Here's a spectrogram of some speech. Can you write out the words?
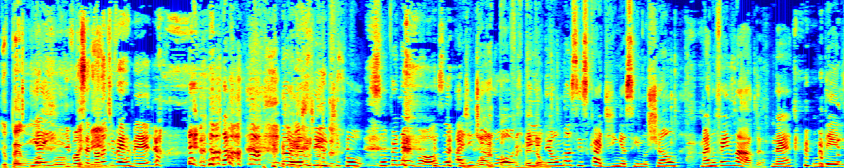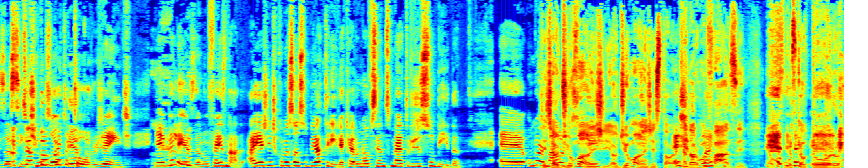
Eu pego um E aí- E você toda de vermelho. Não, eu fiquei, tipo, super nervosa. A Um gente moletom olhou, vermelhão. ele deu uma ciscadinha assim no chão, mas não fez nada, né? Um deles, assim, tinha uns oito touros, gente. E aí, beleza, não fez nada. Aí a gente começou a subir a trilha, que eram 900 metros de subida. É, o normal Gente, é o de subir- é o Dilmange a história. Cada hora uma fase. É o Fusca, é o touro.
